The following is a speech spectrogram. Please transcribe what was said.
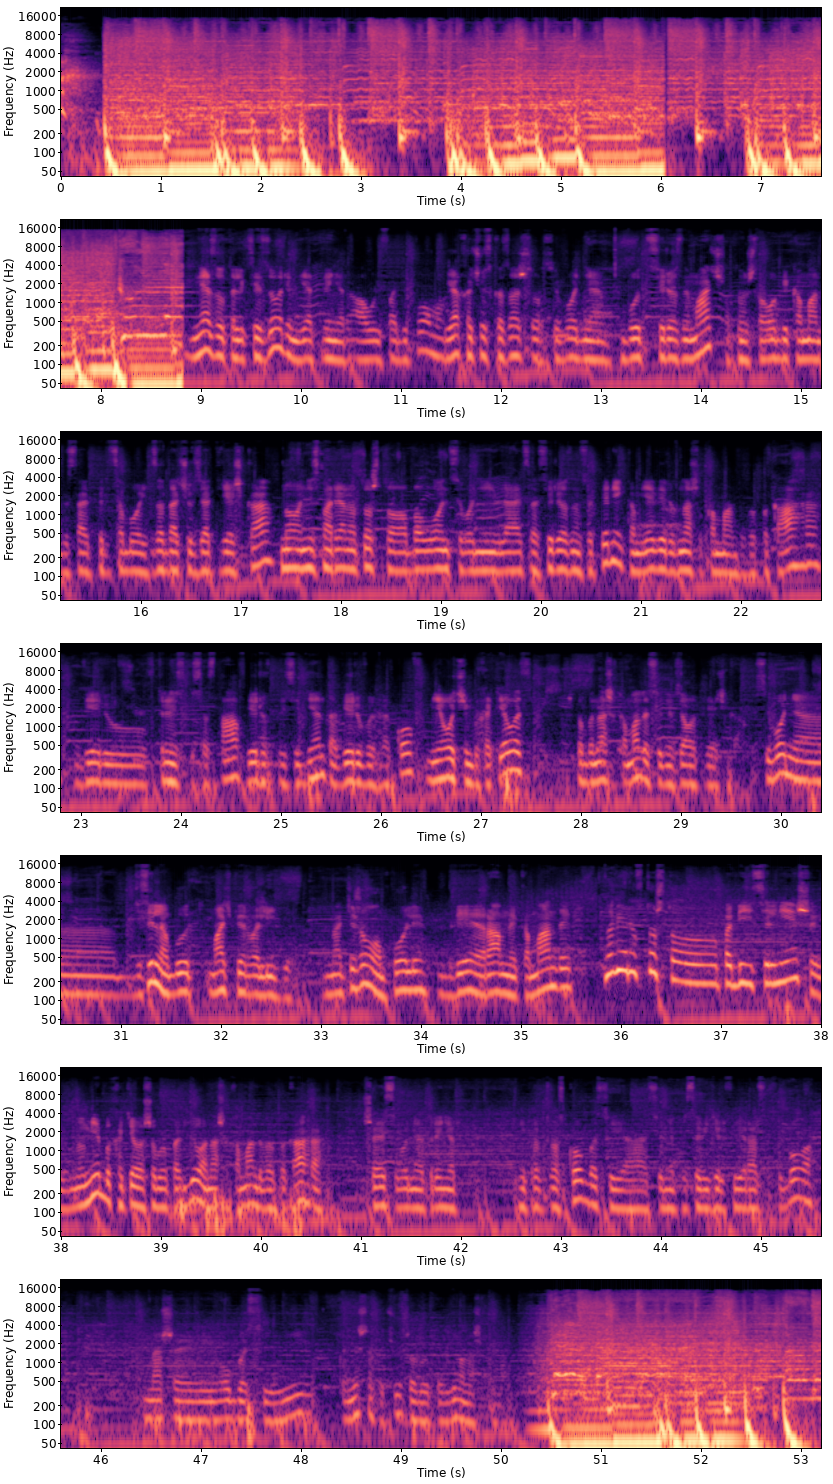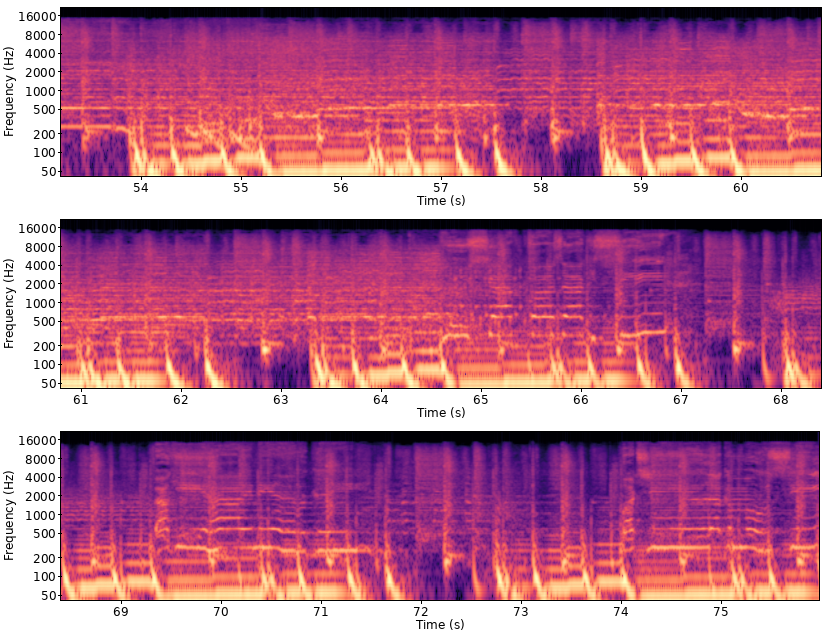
Меня зовут Алексей Зорин, я тренер АУИФА Диплома. Я хочу сказать, что сегодня будет серьезный матч, потому что обе команды ставят перед собой задачу взять 3 очка. Но несмотря на то, что Оболонь сегодня является серьезным соперником, я верю в нашу команду ВПК Агро, верю в тренерский состав, верю в президента, верю в игроков. Мне очень бы хотелось, чтобы наша команда сегодня взяла 3 очка. Сегодня действительно будет матч первой лиги. На тяжелом поле две равные команды. Но верю в то, что победит сильнейший. Но мне бы хотелось, чтобы победила наша команда ВПК Агро. Что я сегодня тренер Днепропетровской области, я сегодня представитель Федерации футбола нашей области. И, конечно, хочу, чтобы победила наша команда. Watching you like a movie scene.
